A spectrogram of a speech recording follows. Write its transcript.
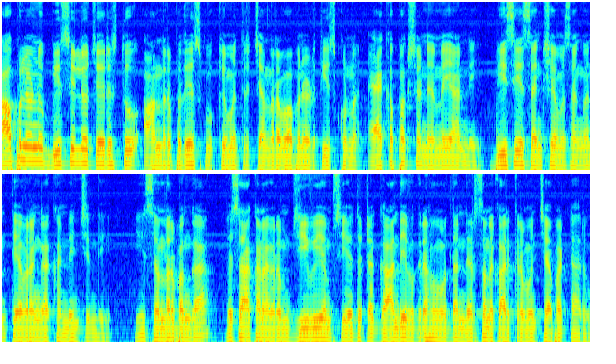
కాపులను బీసీలో చేరుస్తూ ఆంధ్రప్రదేశ్ ముఖ్యమంత్రి చంద్రబాబు నాయుడు తీసుకున్న ఏకపక్ష నిర్ణయాన్ని బీసీ సంక్షేమ సంఘం తీవ్రంగా ఖండించింది. ఈ సందర్భంగా విశాఖ నగరం జీవీఎంసీ ఎదుట గాంధీ విగ్రహం వద్ద నిరసన కార్యక్రమం చేపట్టారు.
